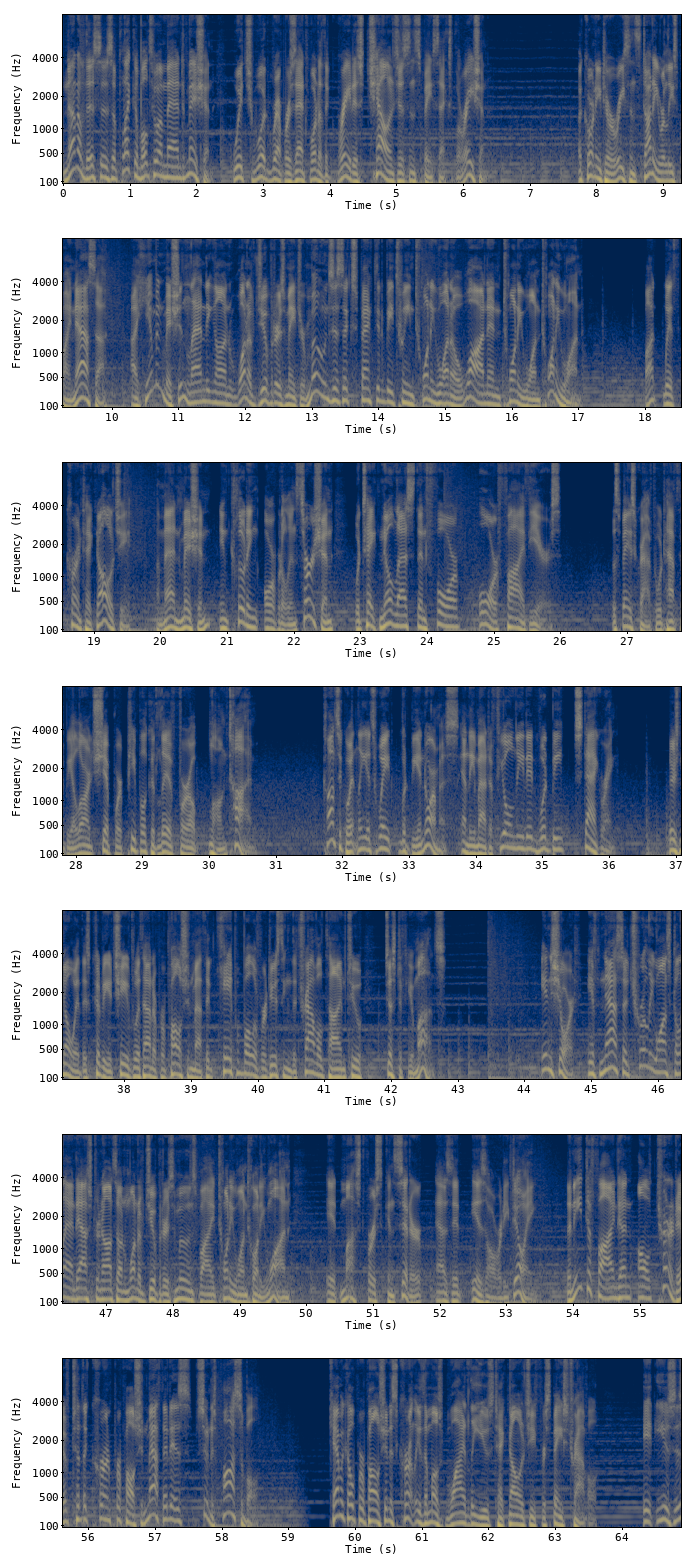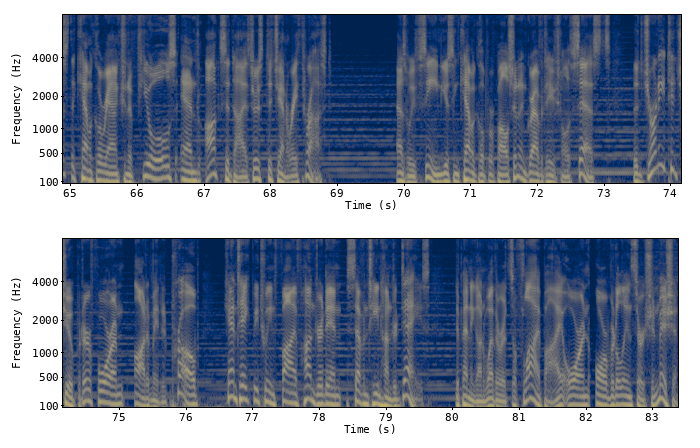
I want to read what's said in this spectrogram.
None of this is applicable to a manned mission, which would represent one of the greatest challenges in space exploration. According to a recent study released by NASA, a human mission landing on one of Jupiter's major moons is expected between 2101 and 2121. But with current technology, a manned mission, including orbital insertion, would take no less than four or five years. The spacecraft would have to be a large ship where people could live for a long time. Consequently, its weight would be enormous, and the amount of fuel needed would be staggering. There's no way this could be achieved without a propulsion method capable of reducing the travel time to just a few months. In short, if NASA truly wants to land astronauts on one of Jupiter's moons by 2121, it must first consider, as it is already doing, the need to find an alternative to the current propulsion method as soon as possible. Chemical propulsion is currently the most widely used technology for space travel. It uses the chemical reaction of fuels and oxidizers to generate thrust. As we've seen using chemical propulsion and gravitational assists, the journey to Jupiter for an automated probe can take between 500 and 1700 days, depending on whether it's a flyby or an orbital insertion mission.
